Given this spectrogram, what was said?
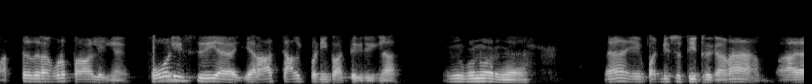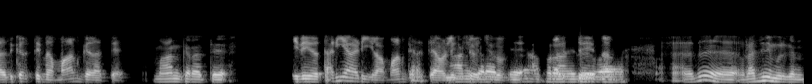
மத்ததெல்லாம் கூட பரவாயில்லைங்க. போலீஸ் யாராவது ஸ்டால்க் பண்ணி பாத்துக்கிறீங்களா? இவர் பண்ணுவாருங்க. ஆஹ் பண்ணி சுத்திட்டு இருக்கானா அதுக்கடுத்து இந்த மான் கராத்தே? மான் கராத்தே. இது தனியா அடிக்கலாம் மான் கராத்தே அவள் அப்புறம் இது இது ரஜினி முருகன்.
